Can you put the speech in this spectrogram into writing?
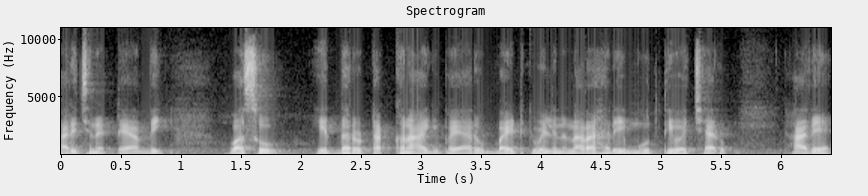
అరిచినట్టే అంది. వసు ఇద్దరు టక్కున ఆగిపోయారు. బయటికి వెళ్ళిన నరహరి మూర్తి వచ్చారు. అదే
